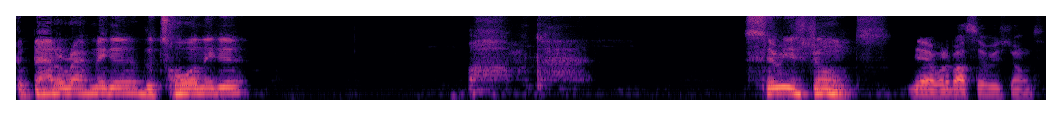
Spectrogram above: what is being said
the battle rap nigga, the tall nigga? Oh my god, Serius Jones. Yeah. What about Serius Jones?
